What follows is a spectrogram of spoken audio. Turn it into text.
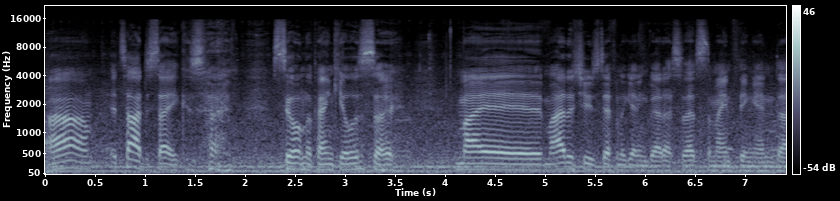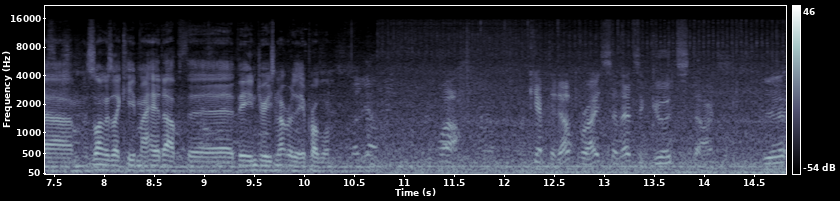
Um, it's hard to say because I'm still on the painkillers, so my my attitude's definitely getting better. So that's the main thing, and um, as long as I keep my head up, the the injury's not really a problem. Wow, kept it up right, so that's a good start. Yeah.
